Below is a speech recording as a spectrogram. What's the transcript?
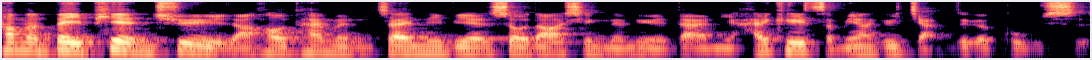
他们被骗去，然后他们在那边受到性的虐待，你还可以怎么样去讲这个故事？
